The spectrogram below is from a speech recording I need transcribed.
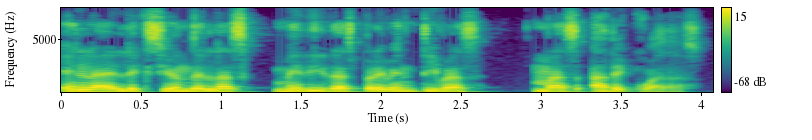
en la elección de las medidas preventivas más adecuadas.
